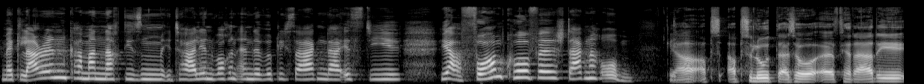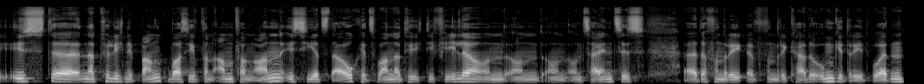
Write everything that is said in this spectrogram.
McLaren kann man nach diesem Italien-Wochenende wirklich sagen, da ist die ja, Formkurve stark nach oben. Ja, abs absolut. Also äh, Ferrari ist äh, natürlich eine Bank, war sie von Anfang an, ist sie jetzt auch. Jetzt waren natürlich die Fehler und, und, und, und Sainz ist äh, da von, Re von Ricciardo umgedreht worden.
